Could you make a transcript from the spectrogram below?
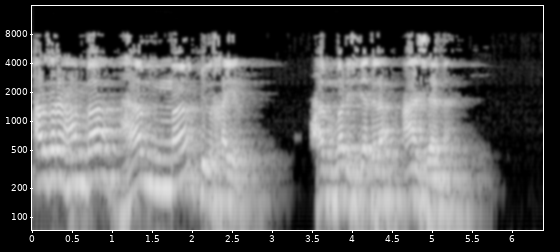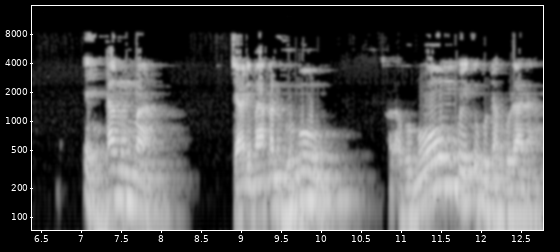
Harus seorang hamba hamma bil khair. Hamba di sini adalah azama. Eh, hamma. Jangan dimakan humum. Kalau humum itu gudang gulana.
